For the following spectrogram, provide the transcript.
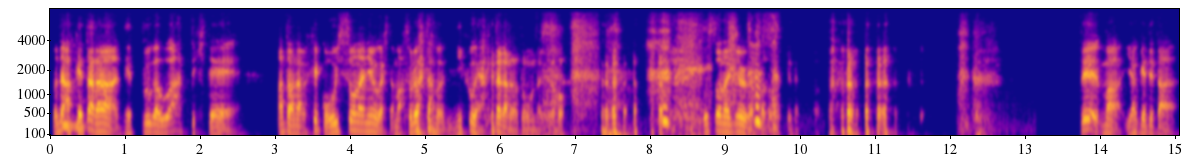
それで開けたら、熱風がうわーってきて、あとはなんか結構美味しそうな匂いがした。まあそれは多分肉が焼けたからだと思うんだけど。美味しそうな匂いがしたとか言ってたけど。で、まあ焼けてた、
